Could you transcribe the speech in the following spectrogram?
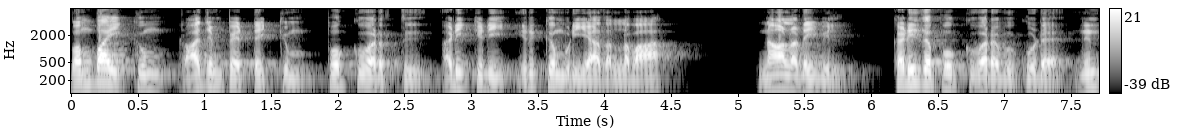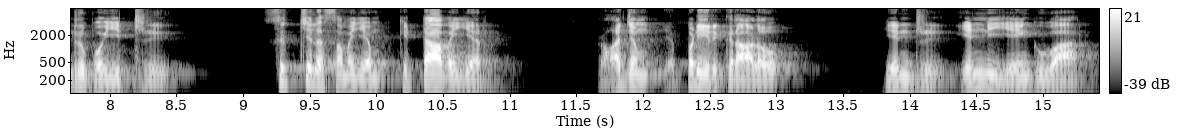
பம்பாய்க்கும் ராஜம்பேட்டைக்கும் போக்குவரத்து அடிக்கடி இருக்க முடியாதல்லவா? நாளடைவில் கடித போக்குவரவு கூட நின்று போயிற்று. சிற்சில சமயம் கிட்டாவையர் ராஜம் எப்படி இருக்கிறாளோ? என்று எண்ணி ஏங்குவார்.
